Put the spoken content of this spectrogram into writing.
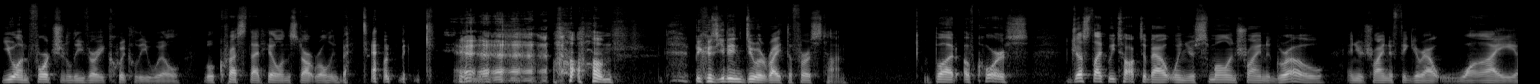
you unfortunately very quickly will will crest that hill and start rolling back down again um, because you didn't do it right the first time. But of course, just like we talked about when you're small and trying to grow and you're trying to figure out why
